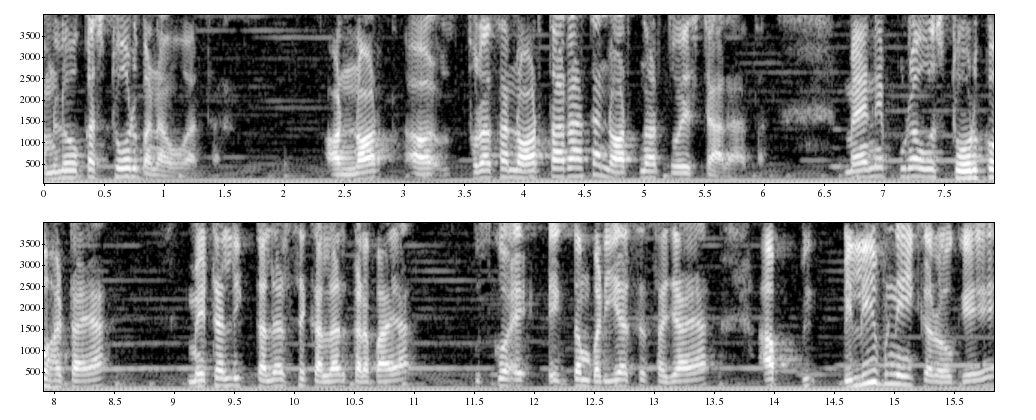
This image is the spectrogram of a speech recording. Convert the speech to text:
हम लोगों का स्टोर बना हुआ था। और नॉर्थ और थोड़ा सा नॉर्थ आ रहा था नॉर्थ नॉर्थ वेस्ट आ रहा था। मैंने पूरा वो स्टोर को हटाया मेटालिक कलर से कलर करवाया, उसको एकदम बढ़िया से सजाया। आप बिलीव नहीं करोगे,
